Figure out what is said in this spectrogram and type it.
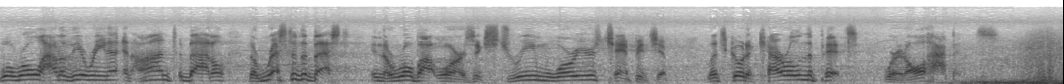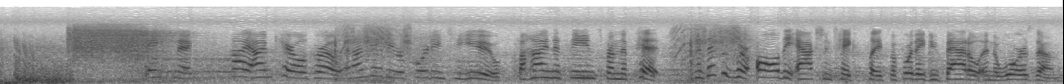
will roll out of the arena and on to battle the rest of the best in the Robot Wars Extreme Warriors Championship. Let's go to Carol in the pits, where it all happens. Thanks, Mick. Hi, I'm Carol Groh, and I'm going to be reporting to you behind the scenes from the pit. Now, this is where all the action takes place before they do battle in the war zone.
